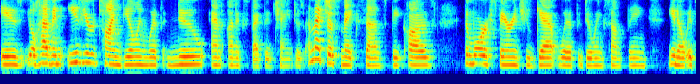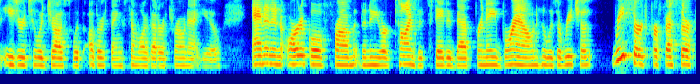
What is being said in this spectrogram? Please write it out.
is you'll have an easier time dealing with new and unexpected changes. And that just makes sense because the more experience you get with doing something, you know, it's easier to adjust with other things similar that are thrown at you. And in an article from the New York Times, it stated that Brene Brown, who is a research professor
